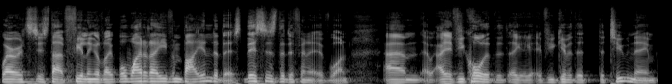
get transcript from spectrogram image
where it's just that feeling of like, well, why did I even buy into this? This is the definitive one. Um, if you call it the, if you give it the, the two name.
